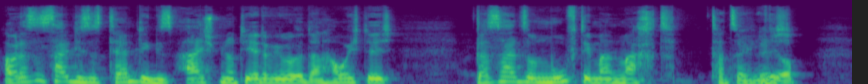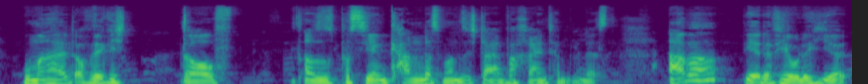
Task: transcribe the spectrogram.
Aber das ist halt dieses Tempting, dieses, ah, ich bin noch die Ätherfiole, dann hau ich dich. Das ist halt so ein Move, den man macht, tatsächlich. Ja. Wo man halt auch wirklich drauf, also es passieren kann, dass man sich da einfach reintempen lässt. Aber die Ätherfiole hier,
